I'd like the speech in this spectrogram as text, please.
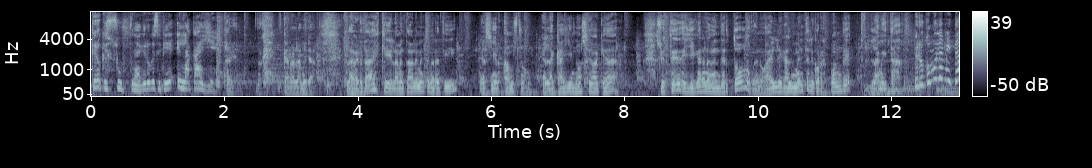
Quiero que sufra. Quiero que se quede en la calle. Está bien. Ok, Carola, mira. La verdad es que lamentablemente para ti, el señor Armstrong en la calle no se va a quedar. Si ustedes llegaran a vender todo, bueno, a él legalmente le corresponde la mitad. ¿Pero mitad?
